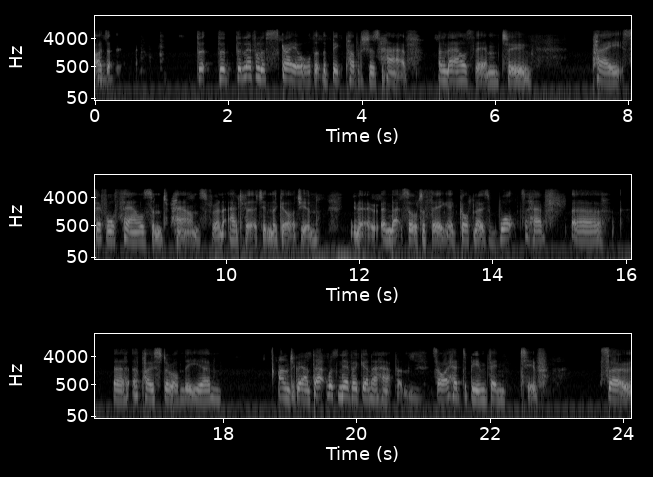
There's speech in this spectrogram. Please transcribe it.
I, the, the, the level of scale that the big publishers have allows them to pay several thousand pounds for an advert in the Guardian, you know, and that sort of thing, and God knows what to have uh, a, a, poster on the um, underground. That was never going to happen. Mm. So I had to be inventive. So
